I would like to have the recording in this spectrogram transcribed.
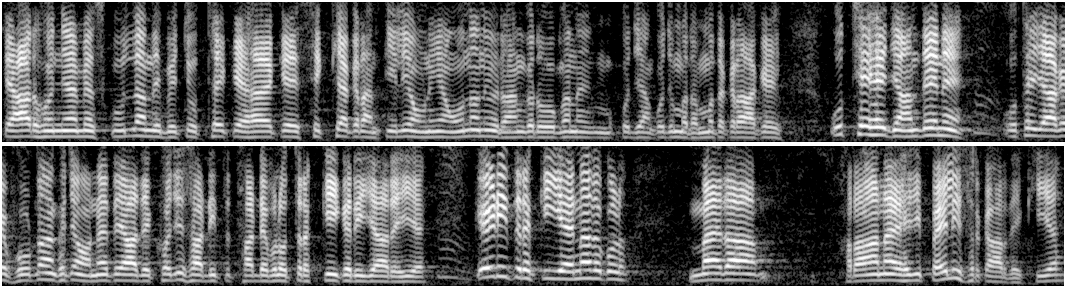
ਤਿਆਰ ਹੋਈਆਂ ਮੈਂ ਸਕੂਲਾਂ ਦੇ ਵਿੱਚ, ਉੱਥੇ ਕਿਹਾ ਕਿ ਸਿੱਖਿਆ ਕ੍ਰਾਂਤੀ ਲਿਆਉਣੀ ਆ, ਉਹਨਾਂ ਨੂੰ ਰੰਗ ਰੋਗਨ ਕੁਝ ਜਾਂ ਕੁਝ ਮੁਰੰਮਤ ਕਰਾ ਕੇ, ਉੱਥੇ ਇਹ ਜਾਂਦੇ ਨੇ, ਉੱਥੇ ਜਾ ਕੇ ਫੋਟੋਆਂ ਖਿਚਾਉਂਦੇ ਤੇ ਆ ਦੇਖੋ ਜੀ, ਸਾਡੀ ਸਾਡੇ ਵੱਲੋਂ ਤਰੱਕੀ ਕਰੀ ਜਾ ਰਹੀ ਹੈ। ਕਿਹੜੀ ਤਰੱਕੀ ਹੈ ਇਹਨਾਂ ਦੇ ਕੋਲ? ਮੈਂ ਤਾਂ ਹੈਰਾਨ ਆ, ਇਹ ਜੀ ਪਹਿਲੀ ਸਰਕਾਰ ਦੇਖੀ ਆ।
